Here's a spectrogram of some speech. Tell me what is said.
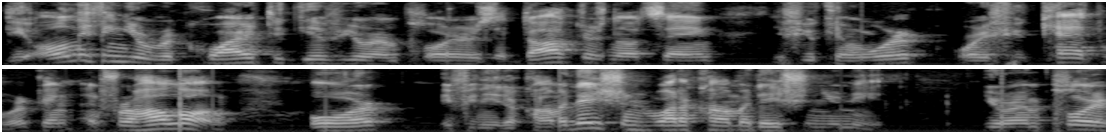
The only thing you're required to give your employer is a doctor's note saying if you can work or if you can't work and, and for how long. Or if you need accommodation, what accommodation you need. Your employer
